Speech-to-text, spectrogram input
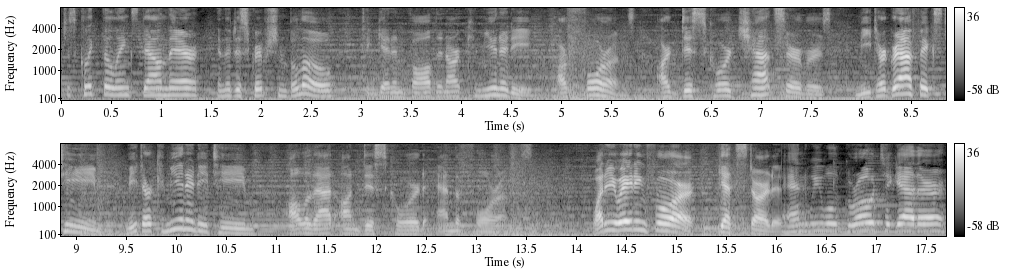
Just click the links down there in the description below to get involved in our community, our forums, our Discord chat servers, meet our graphics team, meet our community team, all of that on Discord and the forums. What are you waiting for? Get started. And we will grow together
